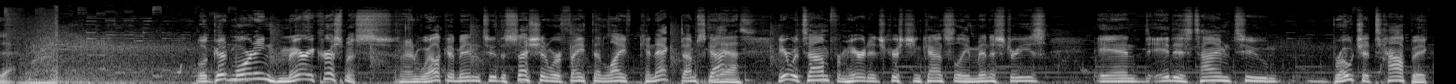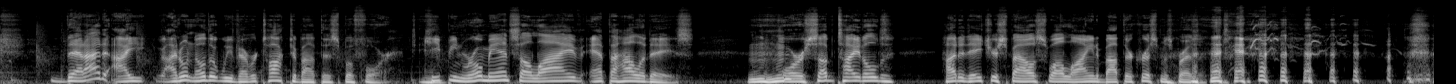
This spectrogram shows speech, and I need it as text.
that. Well, good morning, Merry Christmas, and welcome into the session where faith and life connect. I'm Scott, Yes. here with Tom from Heritage Christian Counseling Ministries, and it is time to broach a topic that I I, I don't know that we've ever talked about this before. Keeping romance alive at the holidays, Mm-hmm. or subtitled "How to Date Your Spouse While Lying About Their Christmas Present."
